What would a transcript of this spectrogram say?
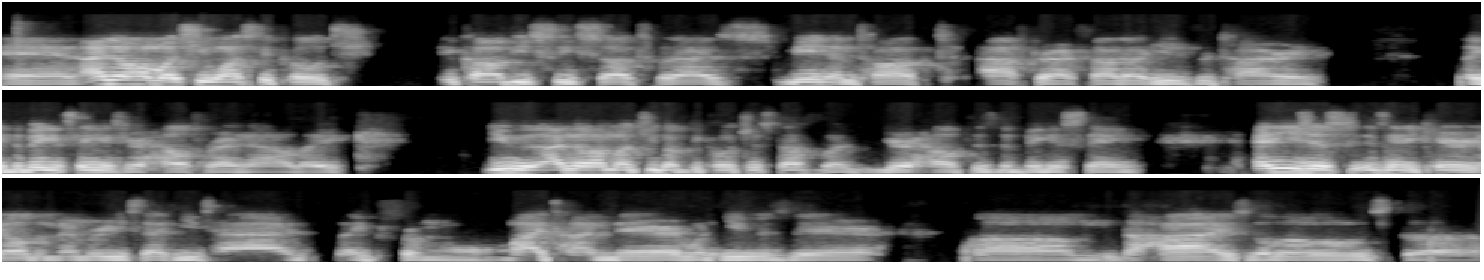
And I know how much he wants to coach it obviously sucks, but as me and him talked after I found out he was retiring, like the biggest thing is your health right now. Like you, I know how much you love the coach and stuff, but your health is the biggest thing. And he just is going to carry all the memories that he's had, like from my time there when he was there, um, the highs, the lows, the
